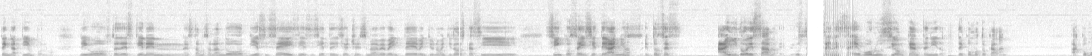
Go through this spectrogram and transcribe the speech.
tenga tiempo, ¿no? Digo, ustedes tienen, estamos hablando 16, 17, 18, 19, 20, 21, 22, casi 5, 6, 7 años. Entonces, ha ido esa, ¿ustedes ven esa evolución que han tenido de cómo tocaban? ¿A cómo.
